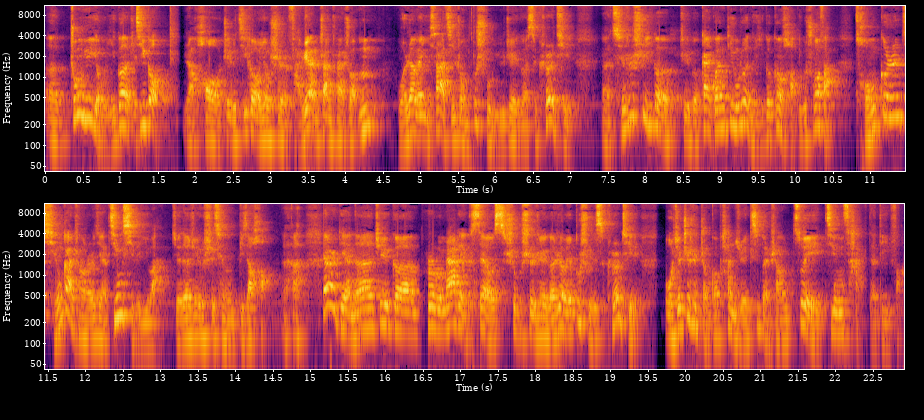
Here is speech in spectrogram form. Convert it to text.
呃，终于有一个机构，然后这个机构又是法院站出来说，嗯。我认为以下几种不属于这个 security，呃，其实是一个这个盖棺定论的一个更好的一个说法。从个人情感上而言，惊喜的意外，觉得这个事情比较好。第二点呢，这个 programmatic sales 是不是这个认为不属于 security？我觉得这是整个判决基本上最精彩的地方，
